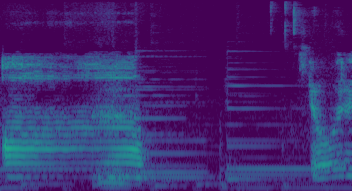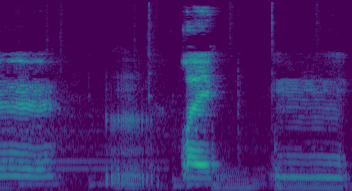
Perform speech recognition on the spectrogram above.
あー、夜、うん。like, うん、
